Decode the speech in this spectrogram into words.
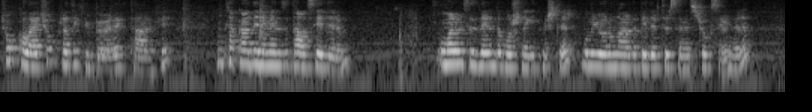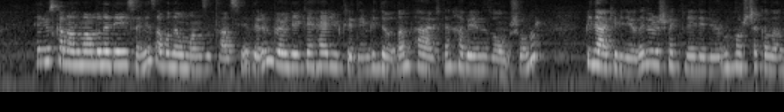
Çok kolay, çok pratik bir börek tarifi. Mutlaka denemenizi tavsiye ederim. Umarım sizlerin de hoşuna gitmiştir. Bunu yorumlarda belirtirseniz çok sevinirim. Henüz kanalıma abone değilseniz abone olmanızı tavsiye ederim. Böylelikle her yüklediğim videodan, tariften haberiniz olmuş olur. Bir dahaki videoda görüşmek dileğiyle diyorum. Hoşçakalın.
